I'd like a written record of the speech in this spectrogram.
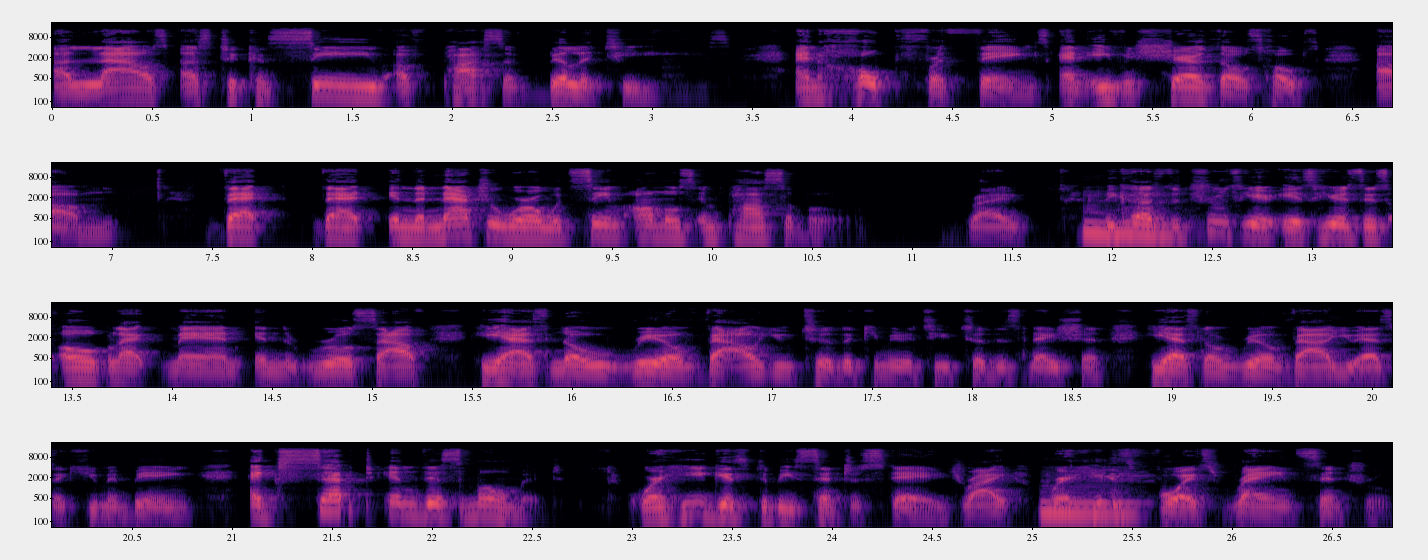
allows us to conceive of possibilities and hope for things and even share those hopes um, that that in the natural world would seem almost impossible, right? Because Mhm. the truth here is here's this old black man in the rural South. He has no real value to the community, to this nation. He has no real value as a human being, except in this moment where he gets to be center stage, right? Where his voice reigns central.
